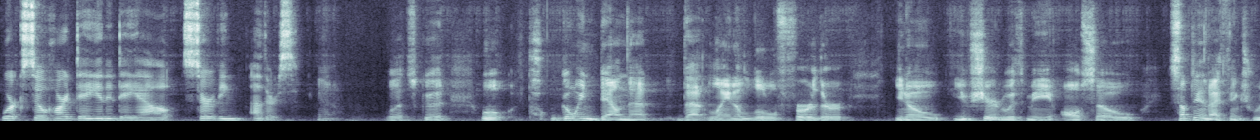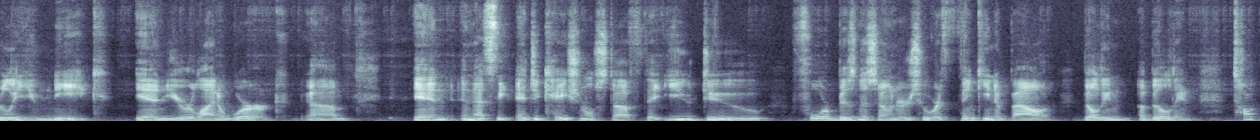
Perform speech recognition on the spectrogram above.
work so hard day in and day out serving others. Well, that's good. Well, going down that that lane a little further, you know, you've shared with me also something that I think is really unique in your line of work, um, and and that's the educational stuff that you do for business owners who are thinking about building a building. Talk,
